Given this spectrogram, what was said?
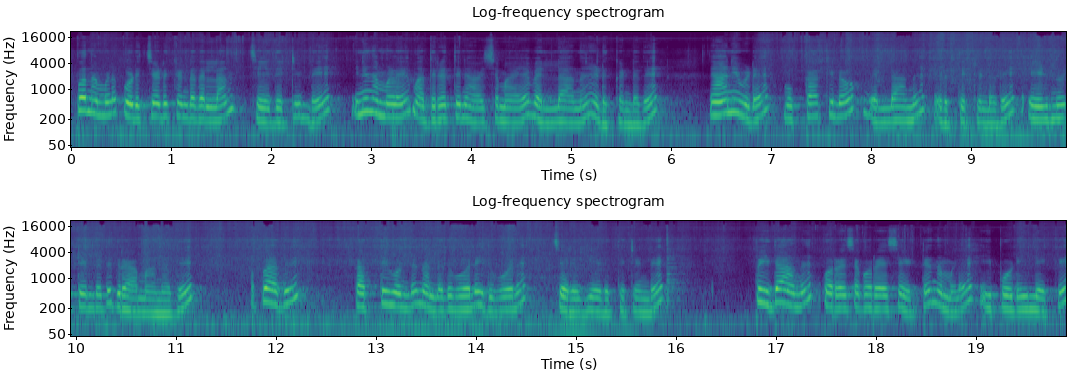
ഇപ്പോൾ നമ്മൾ പൊടിച്ചെടുക്കേണ്ടതെല്ലാം ചെയ്തിട്ടുണ്ട്. ഇനി നമ്മൾ മധുരത്തിനാവശ്യമായ വെല്ലാണ് എടുക്കേണ്ടത്. ഞാനിവിടെ മുക്കാൽ കിലോ വെല്ലാണ് എടുത്തിട്ടുള്ളത്. എഴുന്നൂറ്റമ്പത് ഗ്രാമാണത്. അപ്പോൾ അത് കത്തി കൊണ്ട് നല്ലതുപോലെ ഇതുപോലെ ചിരകി എടുത്തിട്ടുണ്ട്. അപ്പോൾ ഇതാണ് കുറേശ്ശെ കുറേശ്ശെ ഇട്ട് നമ്മൾ ഈ പൊടിയിലേക്ക്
